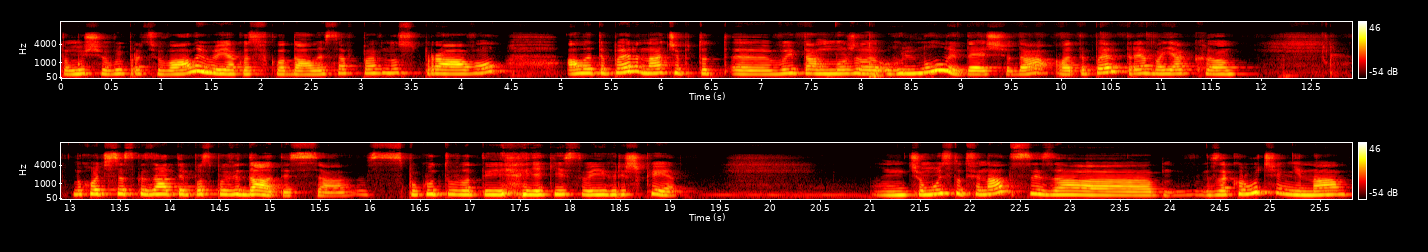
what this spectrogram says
тому що ви працювали, ви якось вкладалися в певну справу. Але тепер, начебто, е, ви там, може, гульнули дещо, да? а тепер треба як. Ну, хочеться сказати, посповідатися, спокутувати якісь свої грішки. Чомусь тут фінанси за... закручені на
